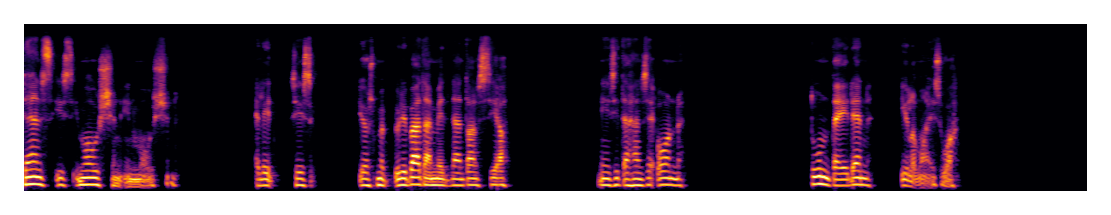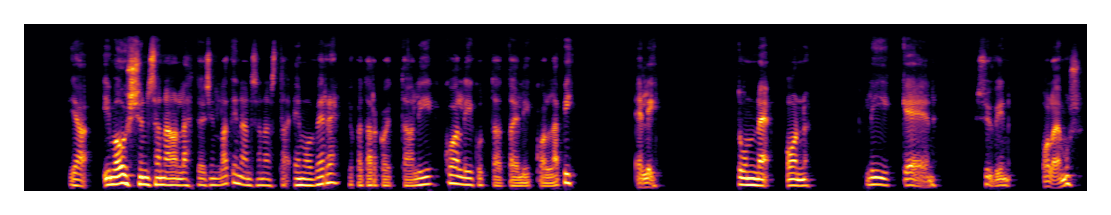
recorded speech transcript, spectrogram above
Dance is emotion in motion. Eli siis jos me ylipäätään mietitään tanssia, niin sitähän se on tunteiden ilmaisua. Ja emotion-sana on lähtöisin latinan sanasta emovere, joka tarkoittaa liikkua, liikuttaa tai liikkua läpi. Eli tunne on liikkeen syvin olemus.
